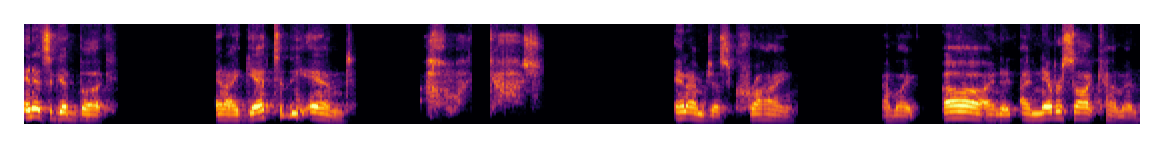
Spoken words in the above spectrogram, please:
and it's a good book. And I get to the end, oh my gosh, and I'm just crying. I'm like, oh, I, I never saw it coming,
